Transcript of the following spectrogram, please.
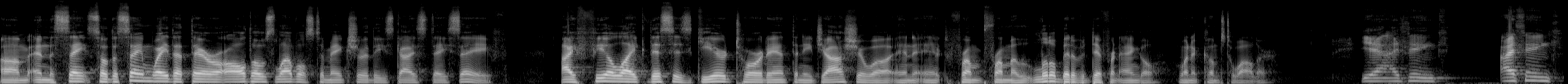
Um, and the same, so the same way that there are all those levels to make sure these guys stay safe. I feel like this is geared toward Anthony Joshua and it, from from a little bit of a different angle when it comes to Wilder. Yeah, I think I think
